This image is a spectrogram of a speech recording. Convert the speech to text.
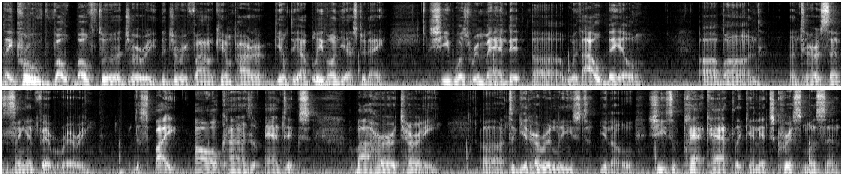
they proved vote both to a jury. The jury found Kim Potter guilty, I believe, on yesterday. She was remanded uh, without bail uh, bond until her sentencing in February, despite all kinds of antics by her attorney uh, to get her released. You know, she's a Catholic and it's Christmas and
